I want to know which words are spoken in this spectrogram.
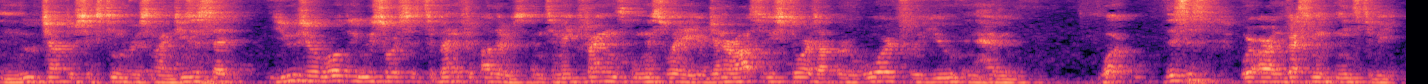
In Luke chapter 16, verse 9, Jesus said, Use your worldly resources to benefit others and to make friends in this way. Your generosity stores up a reward for you in heaven. What this is where our investment needs to be.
